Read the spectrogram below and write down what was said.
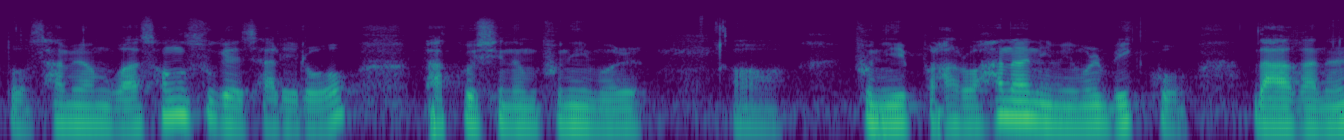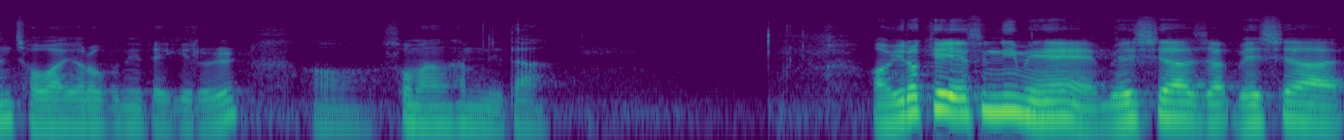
또 사명과 성숙의 자리로 바꾸시는 분임을 어, 분이 바로 하나님임을 믿고 나아가는 저와 여러분이 되기를 어, 소망합니다. 어, 이렇게 예수님의 메시아 메시아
